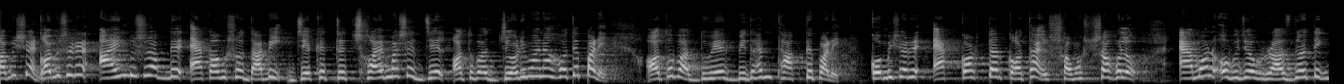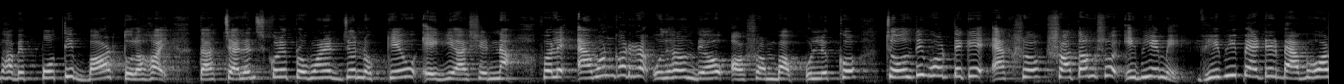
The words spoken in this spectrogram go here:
কমিশন। কমিশনের আইন বিশেষজ্ঞদের একাংশ দাবি যে ক্ষেত্রে ছয় মাসের জেল অথবা জরিমানা হতে পারে অথবা দুয়ের বিধান থাকতে পারে। কমিশনের এক কর্তার কথায় সমস্যা হলো, এমন অভিযোগ রাজনৈতিকভাবে প্রতিবার তোলা হয়। তা চ্যালেঞ্জ করে প্রমাণের জন্য কেউ এগিয়ে আসেন না। ফলে এমন ঘটনার উদাহরণ দেওয়াও অসম্ভব। উল্লেখ্য, চলতি ভোট থেকে একশো শতাংশ ইভিএমে ভিভিপ্যাটের ব্যবহার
